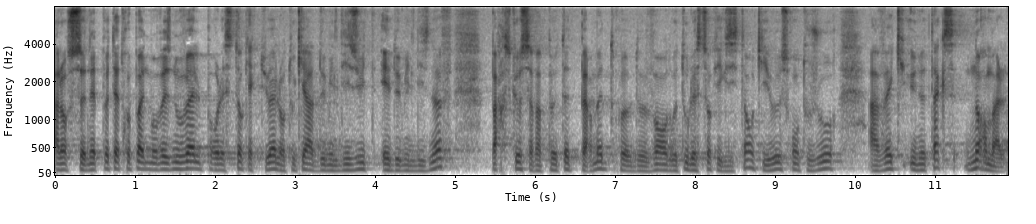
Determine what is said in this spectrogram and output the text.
alors ce n'est peut-être pas une mauvaise nouvelle pour les stocks actuels, en tout cas 2018 et 2019, parce que ça va peut-être permettre de vendre tous les stocks existants qui, eux, seront toujours avec une taxe normale.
